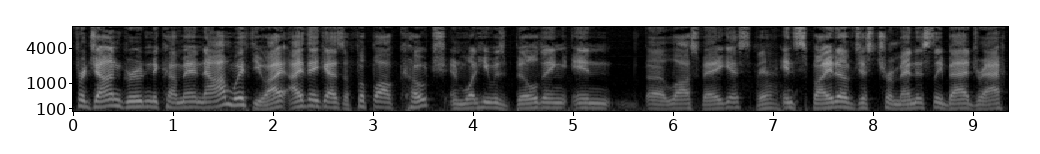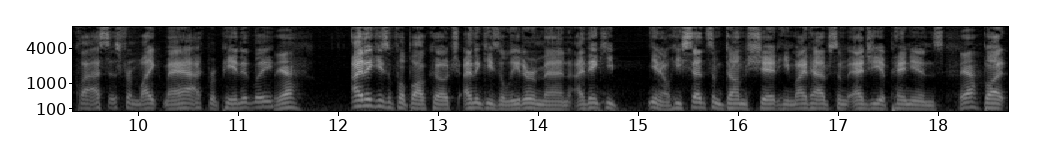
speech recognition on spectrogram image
for Jon Gruden to come in, now I'm with you. I, I think as a football coach and what he was building in uh, Las Vegas, Yeah. in spite of just tremendously bad draft classes from Mike Mayock repeatedly, Yeah, I think he's a football coach. I think he's a leader of men. I think he, you know, he said some dumb shit. He might have some edgy opinions. Yeah. But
